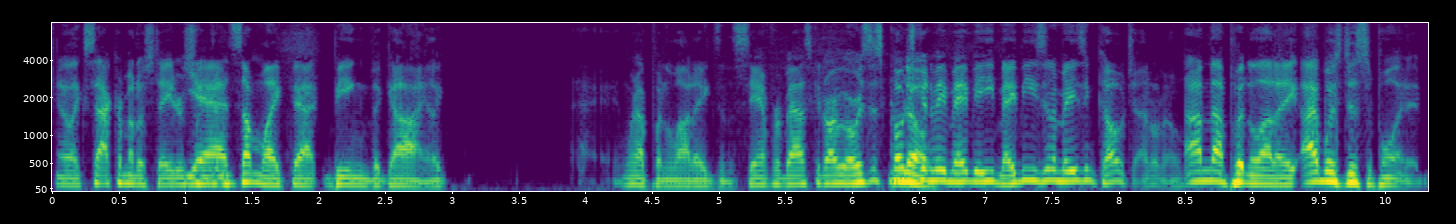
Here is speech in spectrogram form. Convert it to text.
You know, like Sacramento State or Yeah, something. something like that being the guy. Like Uh, we're not putting a lot of eggs in the Stanford basket, are we? Or is this coach No. going to be maybe maybe he's an amazing coach? I don't know. I'm not putting a lot of. I was disappointed.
